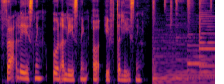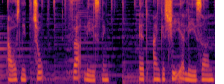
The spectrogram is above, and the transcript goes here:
Før læsning, under og efterlæsning. Afsnit 2. Før læsning. At engagere læseren.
